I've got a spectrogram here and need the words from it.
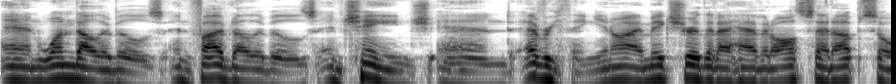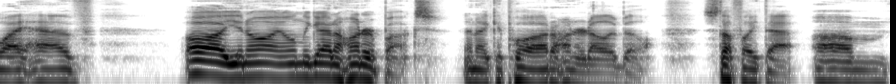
and one dollar bills and five dollar bills and change and everything. You know, I make sure that I have it all set up so I have oh, you know, I only got a hundred bucks and I could pull out a hundred dollar bill. Stuff like that. Um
